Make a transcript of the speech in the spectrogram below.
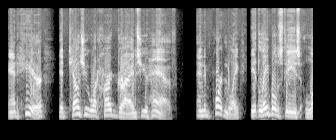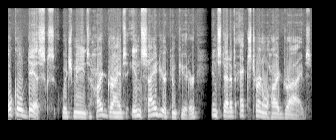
and here it tells you what hard drives you have. And importantly, it labels these local disks, which means hard drives inside your computer instead of external hard drives.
